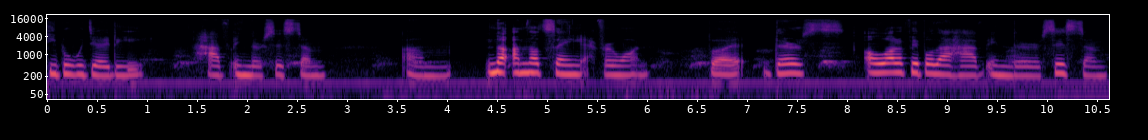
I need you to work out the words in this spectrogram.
people with DID have in their system. Um, no, I'm not saying everyone, but there's a lot of people that have in their system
